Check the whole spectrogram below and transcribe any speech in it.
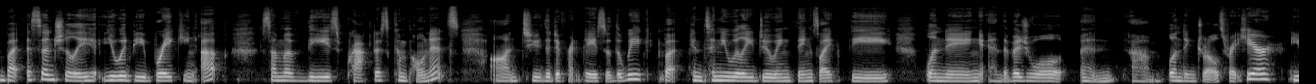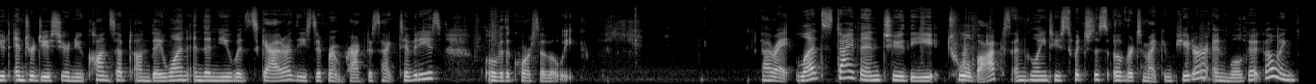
But essentially, you would be breaking up some of these practice components onto the different days of the week, but continually doing things like the blending and the visual and um, blending drills right here. You'd introduce your new concept on day one, and then you would scatter these different practice activities over the course of a week. All right, let's dive into the toolbox. I'm going to switch this over to my computer and we'll get going.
